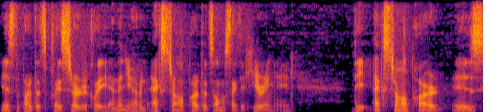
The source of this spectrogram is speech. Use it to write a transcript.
is the part that's placed surgically, and then you have an external part that's almost like a hearing aid. The external part is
